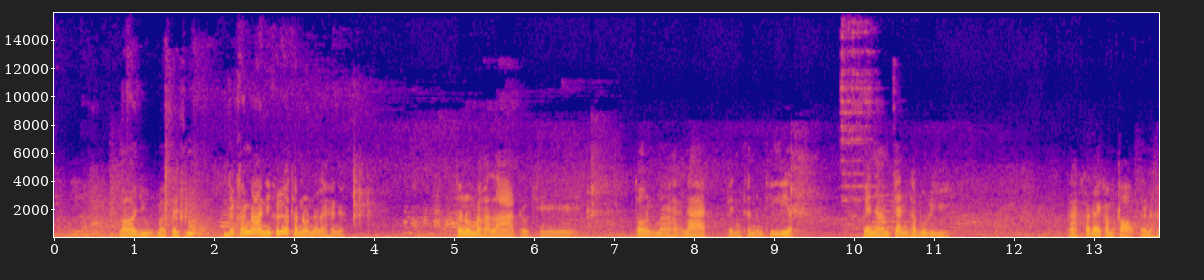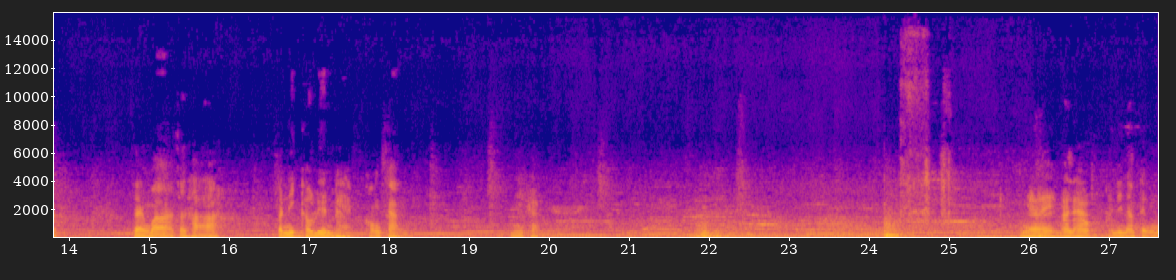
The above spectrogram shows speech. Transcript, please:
สิบปีแล้วเนาะแล้วอยู่มาเป็นสิบจะข้างหน้านี้เขาเรียกว่าถนนอะไรฮะเนี่ย ถนนมหาราชถนนมหาราชโอเค ถนนมหาราชเป็นถนนที่เรียบแม่น้ำจันทบุรี อะเขาได้คำตอบแล้วนะฮะแสดงว่าสถาปนิกเขาเรียนแบบของเก่านี่ครับอืม ไงมาแล้ว อันนี้น้ำแตงโม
